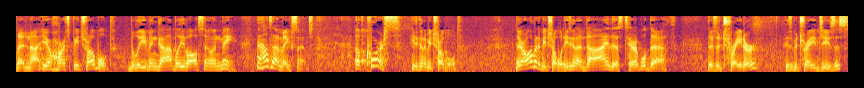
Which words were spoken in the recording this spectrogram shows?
let not your hearts be troubled. Believe in God, believe also in me. Now, how does that make sense? Of course, he's going to be troubled. They're all going to be troubled. He's going to die this terrible death. There's a traitor who's betrayed Jesus.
